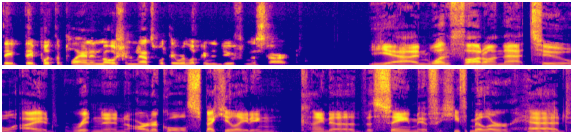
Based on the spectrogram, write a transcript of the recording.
they they put the plan in motion, and that's what they were looking to do from the start. Yeah, and one thought on that too. I had written an article speculating kind of the same if Heath Miller had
